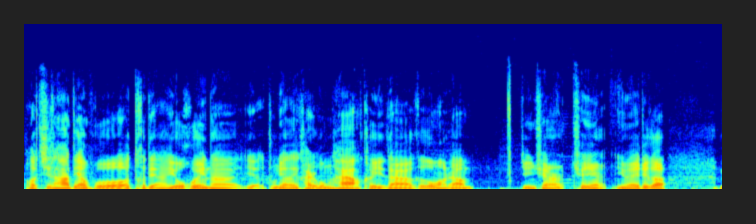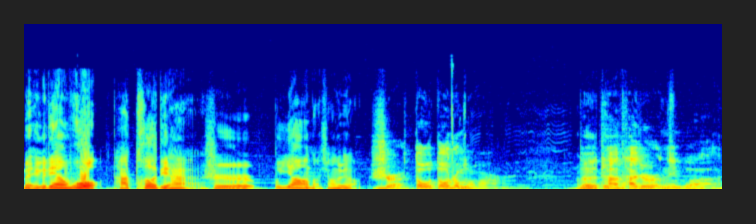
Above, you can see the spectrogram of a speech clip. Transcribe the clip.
然后其他店铺特点优惠呢，也逐渐的开始公开啊，可以在各个网站进行确认确认，因为这个每个店铺它特点是不一样的，相对的嗯是都都这么玩儿，对都是他他就是那个，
